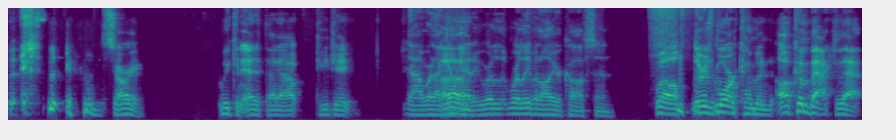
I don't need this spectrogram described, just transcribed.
sorry, we can edit that out, TJ. No, we're not gonna um, edit. We're we're leaving all your coughs in. Well, there's more coming. I'll come back to that.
